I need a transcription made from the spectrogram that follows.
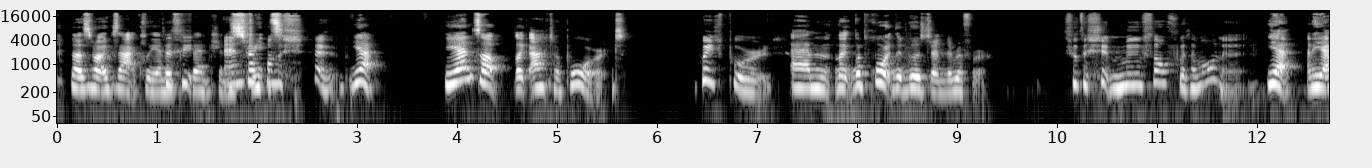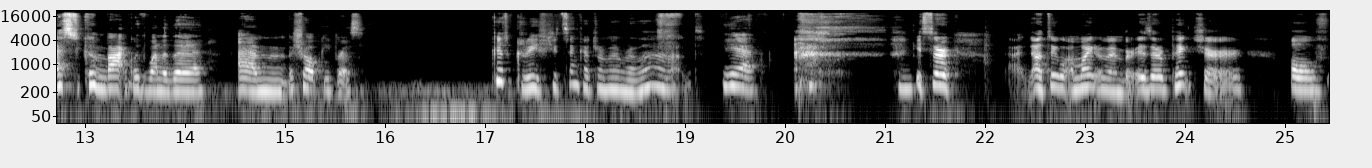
that's not exactly an Does he adventure in end the streets up on the ship? yeah. He ends up like at a port. Which port? Um like the port that goes down the river. So the ship moves off with him on it. Yeah, and he has to come back with one of the um shopkeepers. Good grief! You'd think I'd remember that. Yeah. Is there? I'll tell you what I might remember. Is there a picture of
